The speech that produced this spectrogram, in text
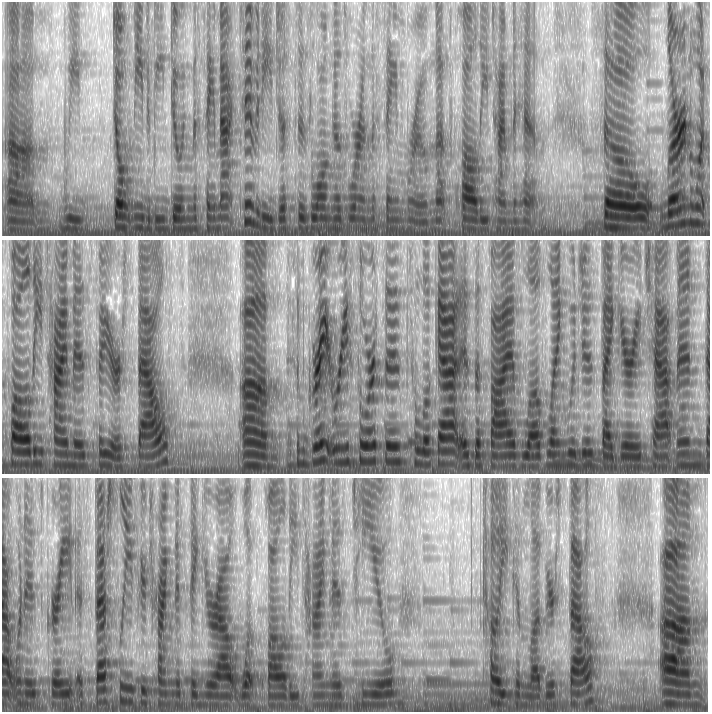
Um, we don't need to be doing the same activity just as long as we're in the same room. That's quality time to him. So, learn what quality time is for your spouse um, some great resources to look at is the Five Love Languages by Gary Chapman. That one is great, especially if you're trying to figure out what quality time is to you, how you can love your spouse. Um,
